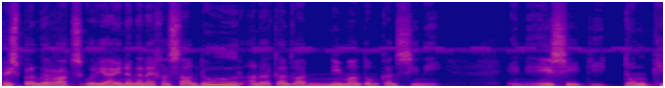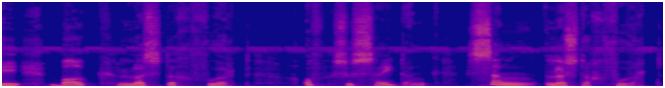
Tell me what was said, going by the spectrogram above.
Hy spring rats oor die heining en hy gaan staan deur aan die ander kant waar niemand hom kan sien nie. En Hessie, die donkie, balk lustig voort. Of so sy dink, sing lustig voort.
